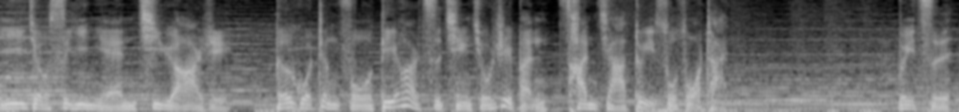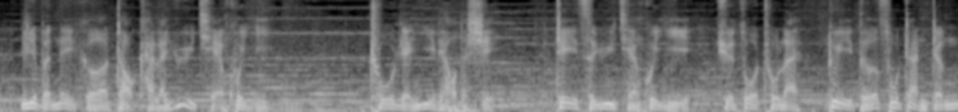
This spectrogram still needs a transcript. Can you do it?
一九四一年七月二日，德国政府第二次请求日本参加对苏作战。为此，日本内阁召开了御前会议。出人意料的是，这次御前会议却做出了对德苏战争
